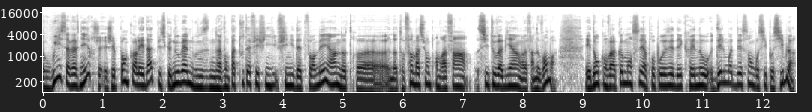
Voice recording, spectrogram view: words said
oui, ça va venir. J'ai pas encore les dates puisque nous-mêmes nous n'avons pas tout à fait fini, d'être formés. Hein. Notre euh, notre formation prendra fin si tout va bien fin novembre, et donc on va commencer à proposer des créneaux dès le mois de décembre si possible.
